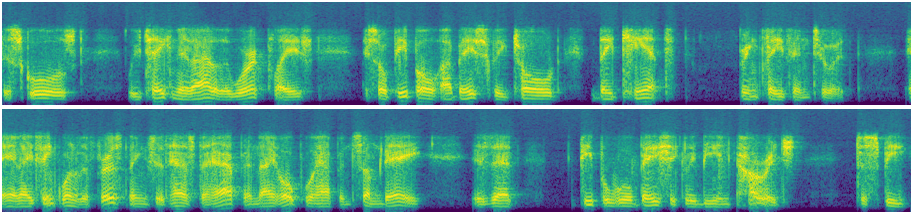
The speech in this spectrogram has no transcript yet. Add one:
the schools, we've taken it out of the workplace. So people are basically told they can't bring faith into it. And I think one of the first things that has to happen, I hope will happen someday, is that people will basically be encouraged to speak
